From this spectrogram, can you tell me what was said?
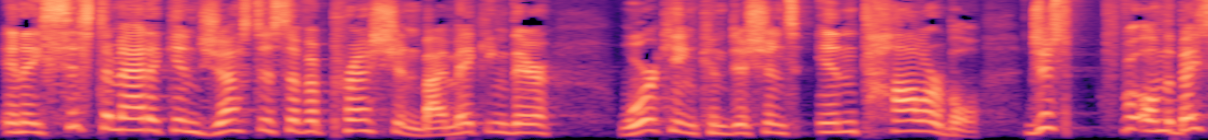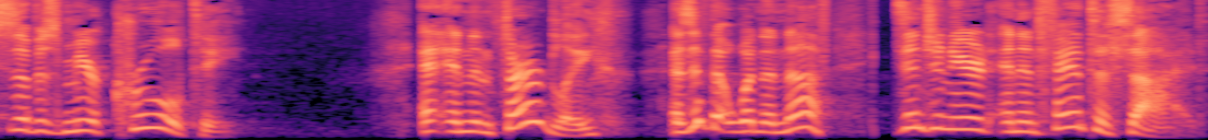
in a systematic injustice of oppression by making their working conditions intolerable, just on the basis of his mere cruelty. And, and then, thirdly, as if that wasn't enough, he's engineered an infanticide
